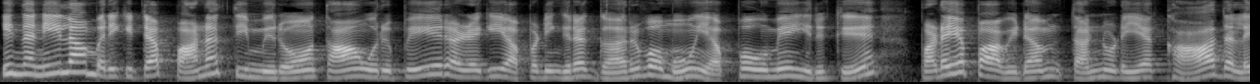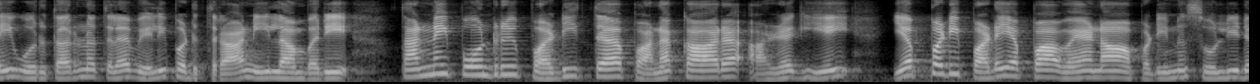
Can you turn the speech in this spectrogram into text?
இந்த நீலாம்பரி கிட்ட பணத்திமிரும் தான் ஒரு பேரழகி அப்படிங்கிற கர்வமும் எப்பவுமே இருக்கு. படையப்பாவிடம் தன்னுடைய காதலை ஒரு தருணத்தில் வெளிப்படுத்துகிறா நீலாம்பரி. தன்னை போன்று படித்த பணக்கார அழகியை எப்படி படையப்பா வேணாம் அப்படின்னு சொல்லிட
